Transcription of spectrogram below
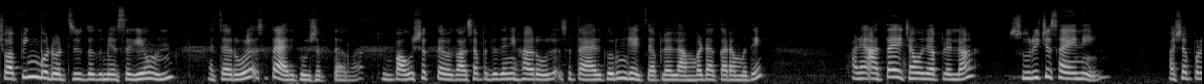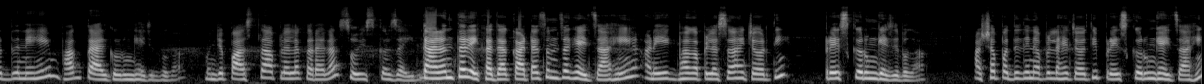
चॉपिंग बोर्डवरती सुद्धा तुम्ही असं घेऊन याचा रोल असं तयार करू शकता बघा. तुम्ही पाहू शकता बघा अशा पद्धतीने हा रोल असं तयार करून घ्यायचा आपल्या लांबट आकारामध्ये. आणि आता याच्यामध्ये आपल्याला सुरीच्या साहाय्याने अशा पद्धतीने हे भाग तयार करून घ्यायचे बघा. म्हणजे पास्ता आपल्याला करायला सोयीस्कर जाईल. त्यानंतर एखादा काटा चमचा घ्यायचा आहे आणि एक भाग आपल्याला असं ह्याच्यावरती प्रेस करून घ्यायचे बघा. अशा पद्धतीने आपल्याला ह्याच्यावरती प्रेस करून घ्यायचं आहे.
